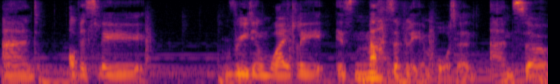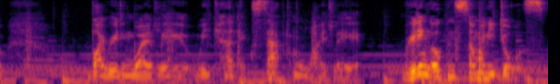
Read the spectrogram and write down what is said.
And obviously, reading widely is massively important. And so, by reading widely, we can accept more widely. Reading opens so many doors.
